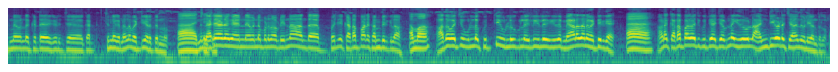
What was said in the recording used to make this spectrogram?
சின்ன கிட்ட சின்ன கண்ணெல்லாம் வெட்டி எடுத்துடணும். நிறைய என்ன என்ன பண்ணுவோம் அப்படின்னா அந்த பெரிய கடப்பாறை கம்பி இருக்கலாம் ஆமா. அதை வச்சு உள்ள குத்தி உள்ளுக்குள்ள இது இது இது மேலே தானே ஆ. ஆனா கடப்பாறை வச்சு குத்தியாச்சு அப்படின்னா இது உள்ள அண்டியோட சேர்ந்து வெளியே வந்துடும்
